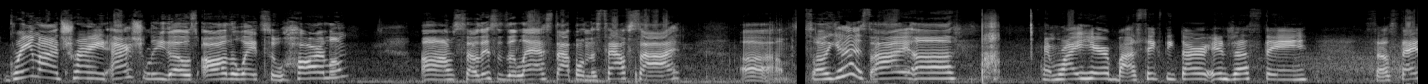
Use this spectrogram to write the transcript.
the Green Line train actually goes all the way to Harlem. Um, so this is the last stop on the south side. Um, so yes, I uh, am right here by 63rd and Justine. So stay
